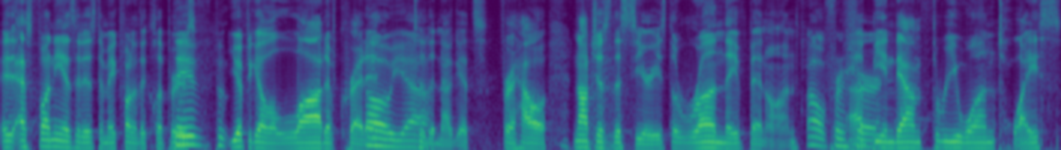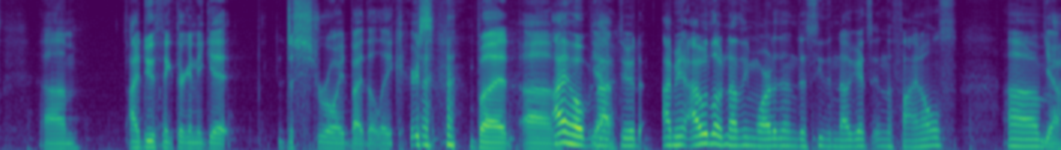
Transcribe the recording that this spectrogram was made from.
as funny as it is to make fun of the Clippers, They've you have to give a lot of credit Oh, yeah. to the Nuggets for how not just this series, the run they've been on. oh for Uh, sure. being down three one twice. Um, I do think they're gonna get destroyed by the Lakers, but um, I hope yeah, not, dude. I mean, I would love nothing more than to see the Nuggets in the finals. Um, Yeah,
